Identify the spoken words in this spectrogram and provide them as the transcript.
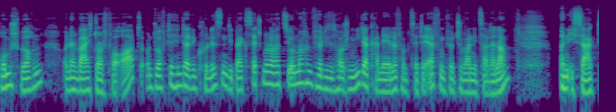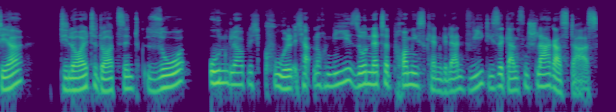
rumschwirren. Und dann war ich dort vor Ort und durfte hinter den Kulissen die Backstage-Moderation machen für diese Social-Media-Kanäle vom ZDF und für Giovanni Zarella. Und ich sag dir, die Leute dort sind so unglaublich cool. Ich habe noch nie so nette Promis kennengelernt wie diese ganzen Schlagerstars.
